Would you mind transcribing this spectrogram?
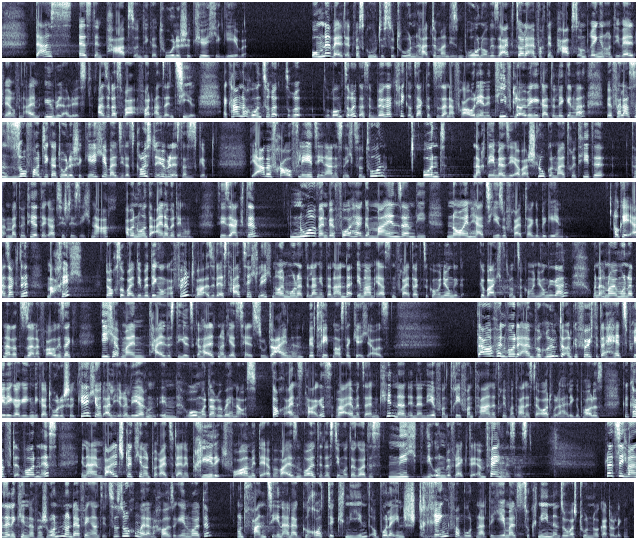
dass es den Papst und die katholische Kirche gebe. Um der Welt etwas Gutes zu tun, hatte man diesem Bruno gesagt, soll er einfach den Papst umbringen und die Welt wäre von allem Übel erlöst. Also das war fortan sein Ziel. Er kam nach Rom zurück, zurück, Rom zurück aus dem Bürgerkrieg und sagte zu seiner Frau, die eine tiefgläubige Katholikin war, wir verlassen sofort die katholische Kirche, weil sie das größte Übel ist, das es gibt. Die arme Frau flehte ihn an, es nicht zu tun und nachdem er sie aber schlug und malträtierte, malträtierte gab sie schließlich nach, aber nur unter einer Bedingung. Sie sagte, nur wenn wir vorher gemeinsam die neun Herz-Jesu-Freitage begehen. Okay, er sagte, mache ich. Doch sobald die Bedingung erfüllt war, also der ist tatsächlich neun Monate lang hintereinander immer am ersten Freitag zur Kommunion ge gebeichtet und zur Kommunion gegangen. Und nach neun Monaten hat er zu seiner Frau gesagt, ich habe meinen Teil des Deals gehalten und jetzt hältst du deinen. Wir treten aus der Kirche aus. Daraufhin wurde ein berühmter und gefürchteter Hetzprediger gegen die katholische Kirche und alle ihre Lehren in Rom und darüber hinaus. Doch eines Tages war er mit seinen Kindern in der Nähe von Trefontane, Trefontane ist der Ort, wo der heilige Paulus geköpft worden ist, in einem Waldstückchen und bereitete eine Predigt vor, mit der er beweisen wollte, dass die Mutter Gottes nicht die unbefleckte Empfängnis ist. Plötzlich waren seine Kinder verschwunden und er fing an, sie zu suchen, weil er nach Hause gehen wollte und fand sie in einer Grotte kniend, obwohl er ihnen streng verboten hatte, jemals zu knien, denn sowas tun nur Katholiken.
